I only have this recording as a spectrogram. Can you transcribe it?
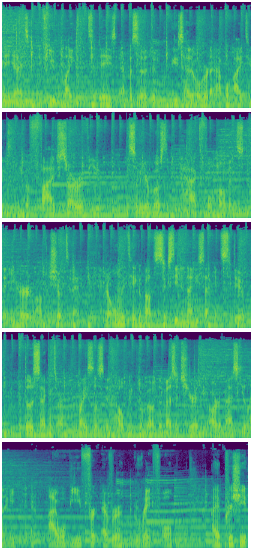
Hey guys, if you liked today's episode, then please head over to Apple iTunes and leave a five star review. Some of your most impactful moments that you heard on the show today. It'll only take about 60 to 90 seconds to do, but those seconds are priceless in helping promote the message here at the Art of Masculinity I will be forever grateful. I appreciate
